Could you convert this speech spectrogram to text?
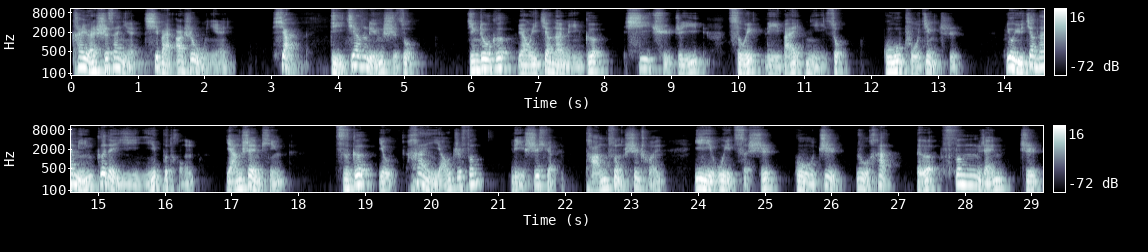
开元十三年（七百二十五年），夏抵江陵时作。《荆州歌》原为江南民歌西曲之一，此为李白拟作，古朴静直。又与江南民歌的旖旎不同。杨慎评此歌有汉谣之风。李诗选，唐宋诗纯，亦为此诗古质入汉，得风人之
